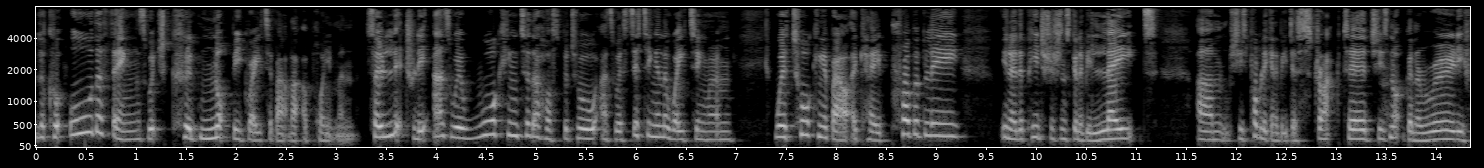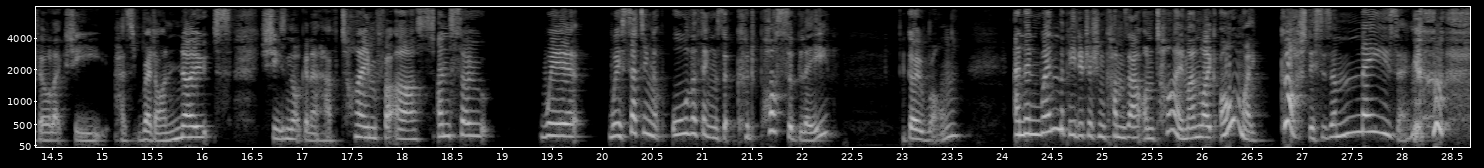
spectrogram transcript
look at all the things which could not be great about that appointment. So, literally, as we're walking to the hospital, as we're sitting in the waiting room, we're talking about, okay, probably, you know, the pediatrician's going to be late. Um, she's probably going to be distracted. She's not going to really feel like she has read our notes. She's not going to have time for us. And so we're we're setting up all the things that could possibly go wrong. And then when the pediatrician comes out on time, I'm like, oh my gosh, this is amazing.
